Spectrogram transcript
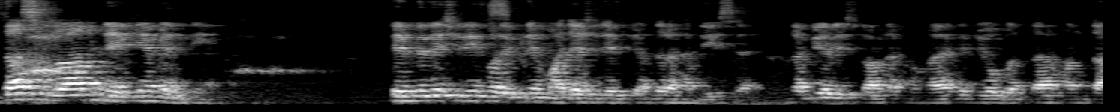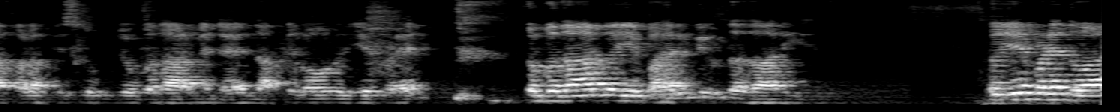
دس لاکھ نیکیاں ملتی ہیں۔ ترمذی شریف اور ابن ماجہ شریف کے اندر حدیث ہے۔ نبی علیہ السلام نے فرمایا کہ جو بندہ من داخلہ فی جو بازار میں جائے، داخل ہو اور یہ پڑھے، تو بازار تو یہ باہر بھی بازار ہی ہے۔ تو یہ پڑھے دعا،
